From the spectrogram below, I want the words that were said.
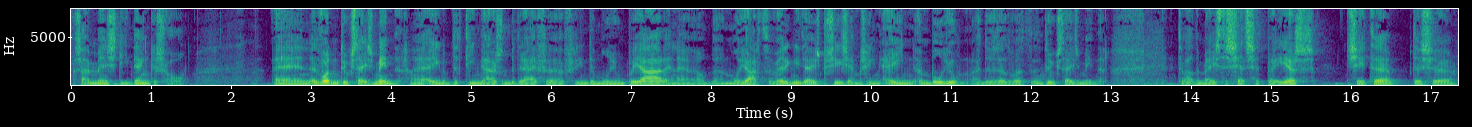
Er zijn mensen die denken zo. En het wordt natuurlijk steeds minder. Eén op de 10.000 bedrijven verdient een miljoen per jaar. En eh, op een miljard weet ik niet eens precies. En misschien één een biljoen. Dus dat wordt natuurlijk steeds minder. Terwijl de meeste ZZP'ers zitten tussen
